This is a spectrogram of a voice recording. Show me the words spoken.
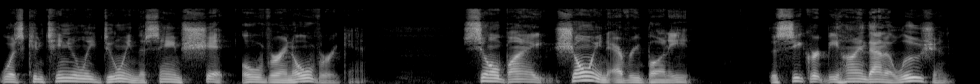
was continually doing the same shit over and over again. So, by showing everybody the secret behind that illusion,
